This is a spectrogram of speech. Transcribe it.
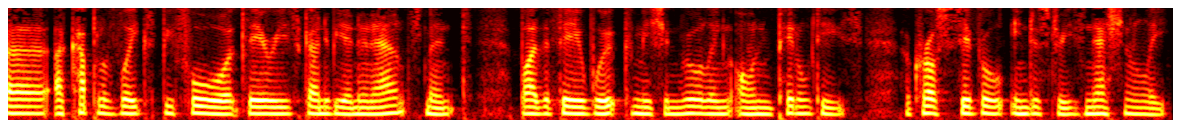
uh, a couple of weeks before there is going to be an announcement by the Fair Work Commission ruling on penalties across several industries nationally.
